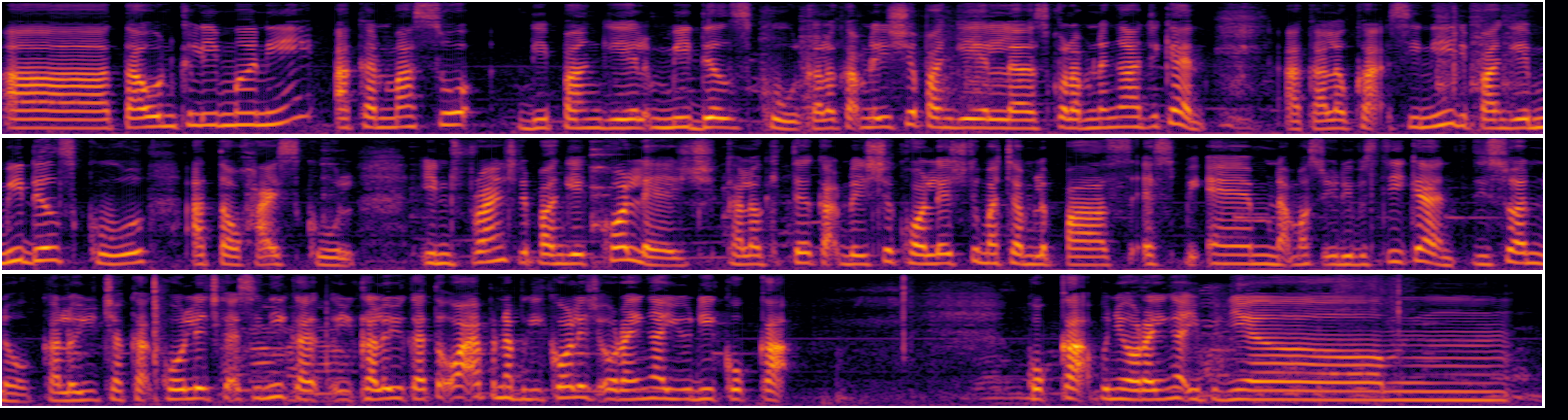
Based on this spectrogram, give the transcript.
uh, tahun kelima ni akan masuk dipanggil middle school. Kalau kat Malaysia panggil uh, sekolah menengah je kan? Uh, kalau kat sini dipanggil middle school atau high school. In French dipanggil college. Kalau kita kat Malaysia college tu macam lepas SPM nak masuk universiti kan? This one no. Kalau you cakap college kat sini kalau you kata oh I pernah pergi college orang ingat you ni kokak. Kokak punya orang ingat you punya um,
